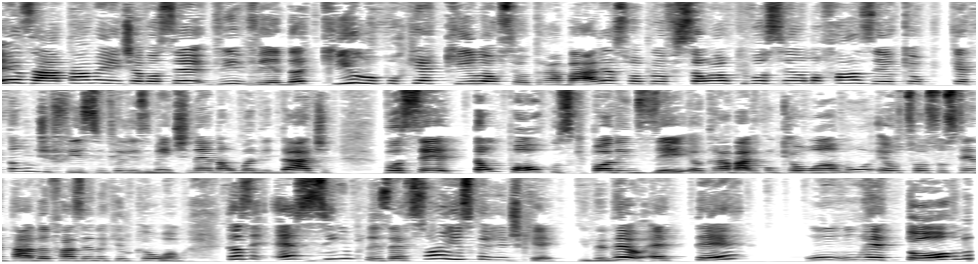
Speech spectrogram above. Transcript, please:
Exatamente, é você viver daquilo, porque aquilo é o seu trabalho, a sua profissão é o que você ama fazer, o que é tão difícil, infelizmente, né, na humanidade, você, tão poucos que podem dizer, eu trabalho com o que eu amo, eu sou sustentada fazendo aquilo que eu amo. Então, assim, é simples, é só isso que a gente quer, entendeu? É ter um, um retorno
